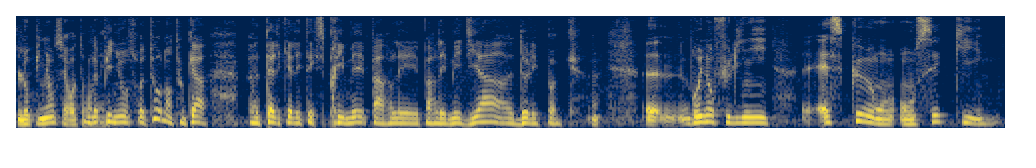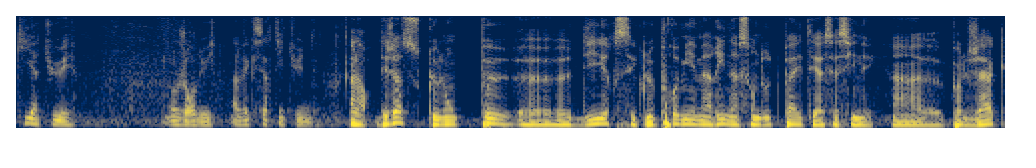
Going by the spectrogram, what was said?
l'opinion s'est retournée. L'opinion se retourne, en tout cas euh, telle qu'elle est exprimée par les par les médias de l'époque. Euh, Bruno Fulini, est-ce que on, sait qui qui a tué aujourd'hui avec certitude? Alors déjà, ce que l'on peut dire, c'est que le premier mari n'a sans doute pas été assassiné. Hein, euh, Paul Jacques,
